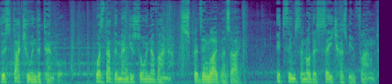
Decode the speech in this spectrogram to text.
The statue in the temple. Was that the man you saw in Havana? Spitting likeness, aye. It seems another sage has been found.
